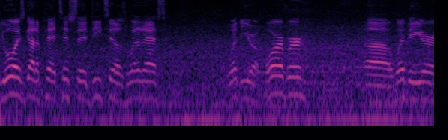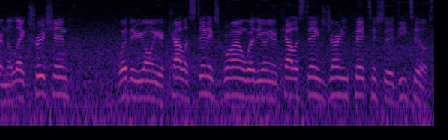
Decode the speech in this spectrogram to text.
you always got to pay attention to the details, whether that's whether you're a barber, uh, whether you're an electrician, whether you're on your calisthenics grind, whether you're on your calisthenics journey, pay attention to the details.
